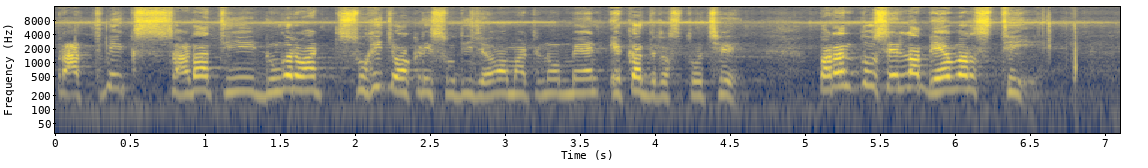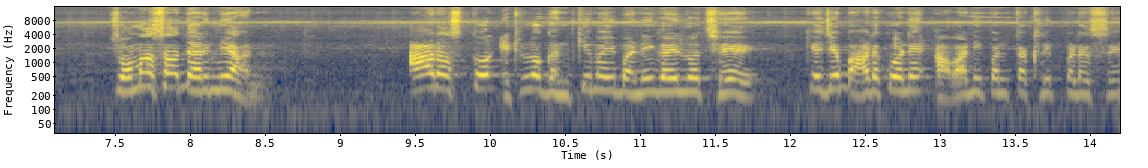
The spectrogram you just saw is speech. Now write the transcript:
પ્રાથમિક શાળાથી ડુંગરવાટ સુખી ચોકડી સુધી જવા માટેનો મેન એક જ રસ્તો છે. પરંતુ છેલ્લા બે વર્ષથી ચોમાસા દરમિયાન આ રસ્તો એટલો ગંદકીમય બની ગયેલો છે કે જે બાળકોને આવવાની પણ તકલીફ પડે છે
